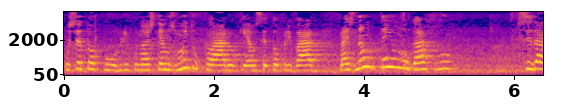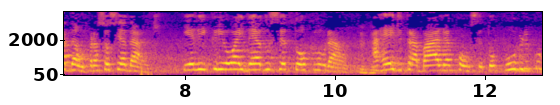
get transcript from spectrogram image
o setor público, nós temos muito claro o que é o setor privado, mas não tem um lugar para o cidadão, para a sociedade e ele criou a ideia do setor plural. Uhum. A rede trabalha com o setor público,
